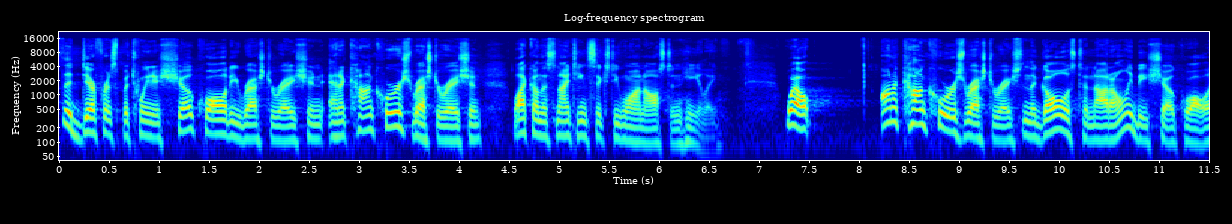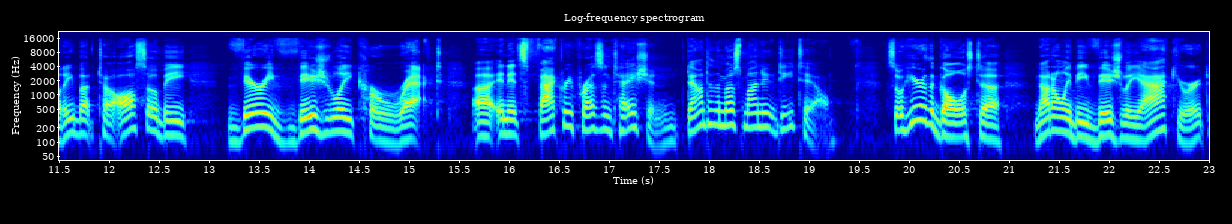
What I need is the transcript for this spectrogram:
The difference between a show quality restoration and a concours restoration like on this 1961 Austin Healey? Well, on a concours restoration, the goal is to not only be show quality, but to also be very visually correct uh, in its factory presentation, down to the most minute detail. So here the goal is to not only be visually accurate,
